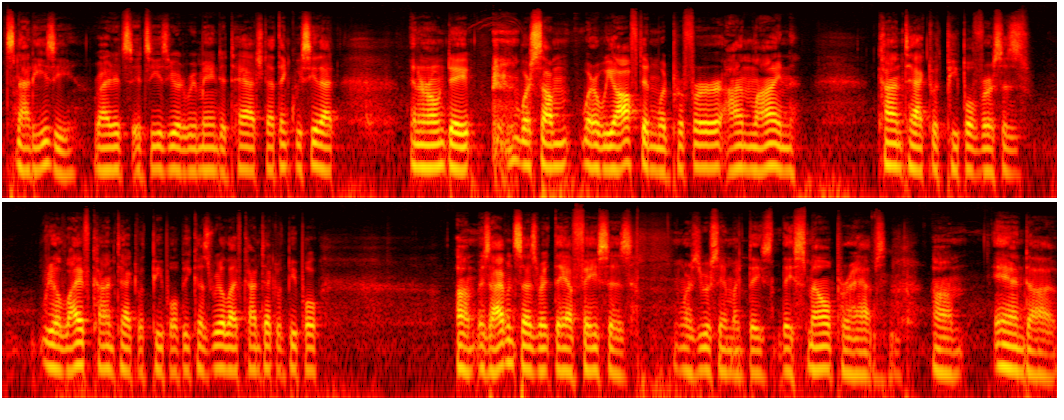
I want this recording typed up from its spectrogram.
it's not easy, right? It's it's easier to remain detached. I think we see that in our own day, where some where we often would prefer online contact with people versus real life contact with people because real life contact with people, um, as Ivan says, right, they have faces, or as you were saying, like they they smell perhaps, um, and uh,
